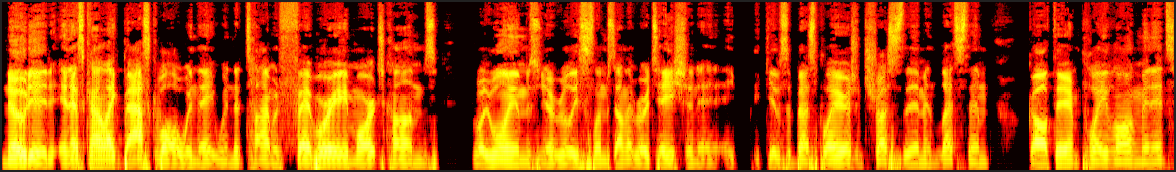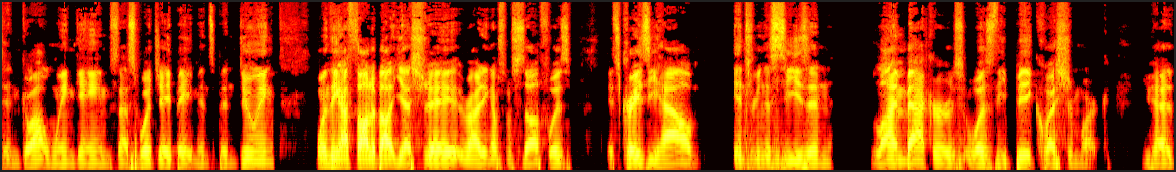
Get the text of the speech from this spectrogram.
noted, and that's kind of like basketball when they when the time when February and March comes, Roy Williams, you know, really slims down that rotation and it gives the best players and trusts them and lets them go out there and play long minutes and go out and win games. That's what Jay Bateman's been doing. One thing I thought about yesterday, writing up some stuff, was it's crazy how entering the season, linebackers was the big question mark. You had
